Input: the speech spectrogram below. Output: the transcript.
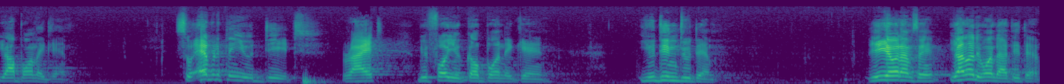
You are born again. So everything you did, right, before you got born again, you didn't do them. You hear what I'm saying? You are not the one that did them.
